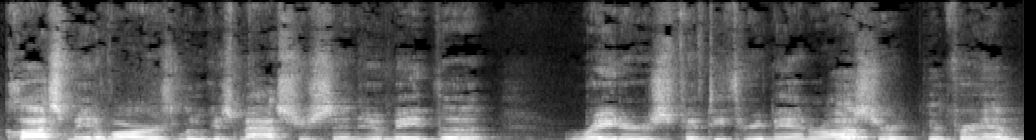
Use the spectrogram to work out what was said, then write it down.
classmate of ours, Lucas Masterson, who made the Raiders 53 man roster. Yep, good for him.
